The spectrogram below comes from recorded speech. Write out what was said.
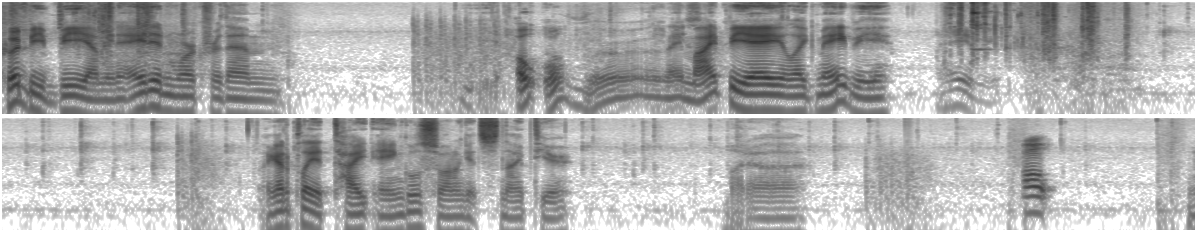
Could be B. I mean, A didn't work for them. Oh, oh, they might be A. Like maybe. Maybe. I gotta play a tight angle so I don't get sniped here. But uh, Oh, hmm.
